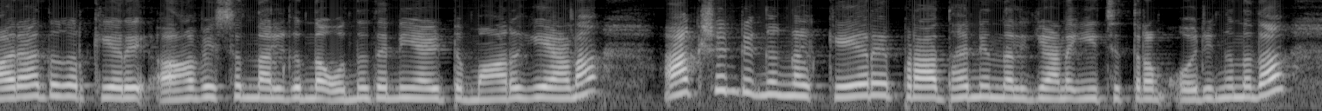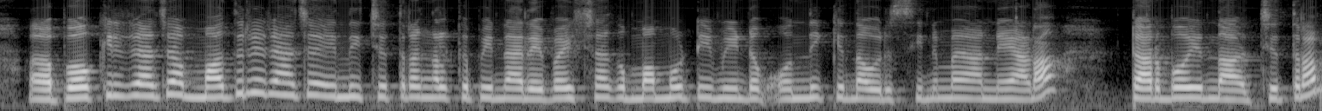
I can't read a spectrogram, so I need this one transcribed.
ആരാധകർക്കേറെ ആവേശം നൽകുന്ന ഒന്ന് തന്നെയായിട്ട് മാറുകയാണ്. ആക്ഷൻ രംഗങ്ങൾക്കേറെ പ്രാധാന്യം നൽകിയാണ് ഈ ചിത്രം ഒരുങ്ങുന്നത്. പോക്കിരി രാജ മധുരരാജ എന്നീ ചിത്രങ്ങൾക്ക് പിന്നാലെ വൈശാഖ് മമ്മൂട്ടി വീണ്ടും ഒന്നിക്കുന്ന ഒരു സിനിമ തന്നെയാണ് ടർബോ എന്ന ചിത്രം.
